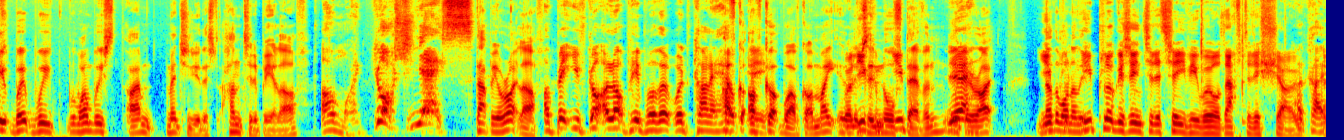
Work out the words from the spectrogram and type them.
actually we, we when we I haven't mentioned you this hunted would be a laugh. Oh my gosh, yes. That'd be a right laugh. I bet you've got a lot of people that would kind of I've help got, you. I've got, well, I've got a mate who Well, lives in can- North you- Devon. Yeah. You'd be right. You, Another pl- one on the. you plug us into the TV world after this show, Okay.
